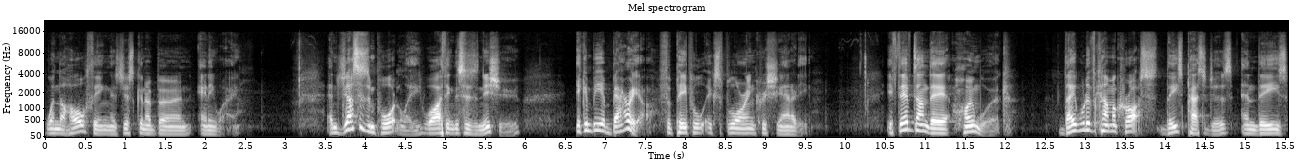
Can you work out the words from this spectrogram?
when the whole thing is just going to burn anyway? And just as importantly, why I think this is an issue, it can be a barrier for people exploring Christianity. If they've done their homework, they would have come across these passages and these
